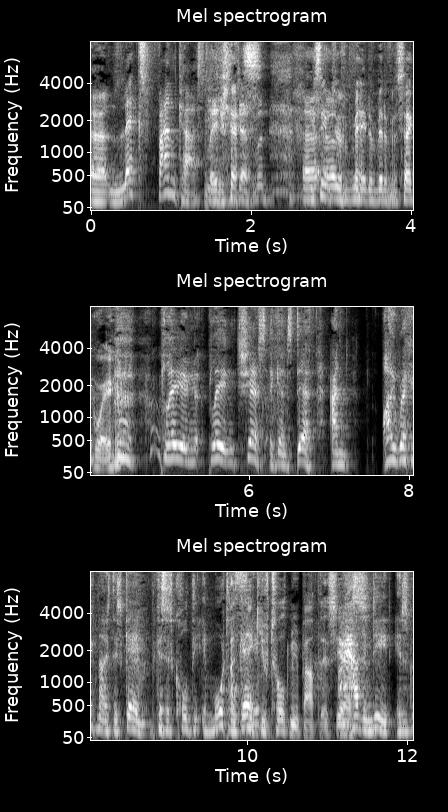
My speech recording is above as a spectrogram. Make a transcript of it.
uh, Lexx fancast, ladies Yes. and gentlemen. Uh, You seem to have made a bit of a segue. playing playing chess against death and. I recognize this game because it's called the Immortal I Game. I think you've told me about this. yes. I have indeed. It is,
